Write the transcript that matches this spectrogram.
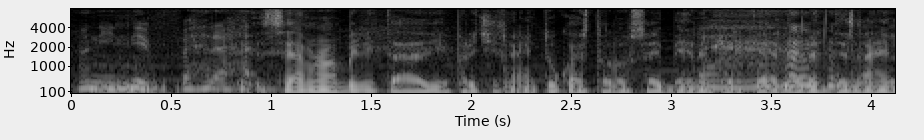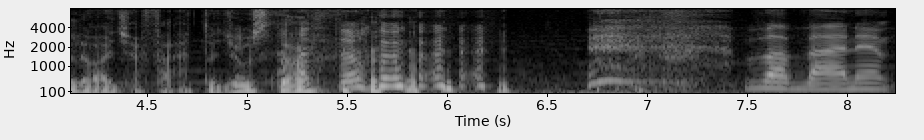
non Mm, indifferenti. Servono abilità di precisione, tu questo lo sai bene perché level design lo hai già fatto, giusto? Esatto. Va bene.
